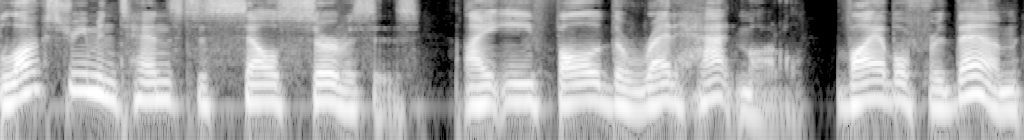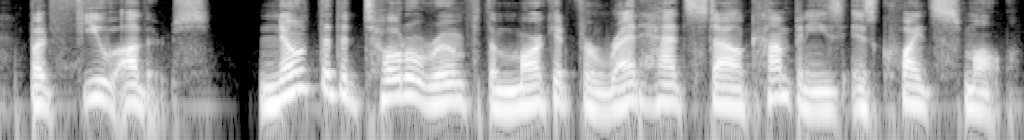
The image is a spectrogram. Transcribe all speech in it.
Blockstream intends to sell services, i.e., follow the Red Hat model, viable for them but few others. Note that the total room for the market for Red Hat style companies is quite small.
